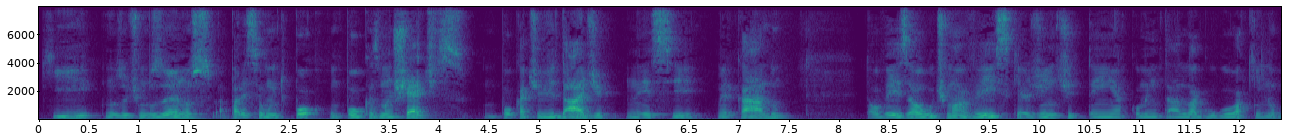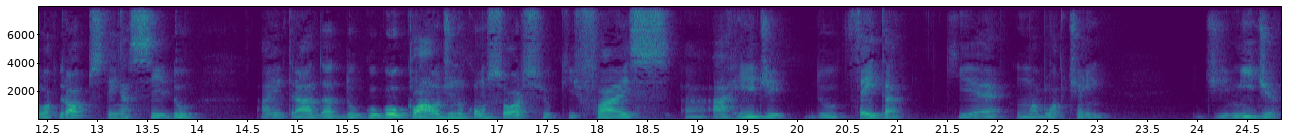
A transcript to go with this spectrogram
que nos últimos anos apareceu muito pouco, com poucas manchetes, com pouca atividade nesse mercado. Talvez a última vez que a gente tenha comentado a Google aqui no Block Drops tenha sido a entrada do Google Cloud no consórcio que faz a, a rede do Theta, que é uma blockchain de mídia,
